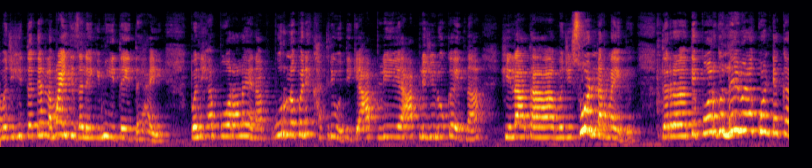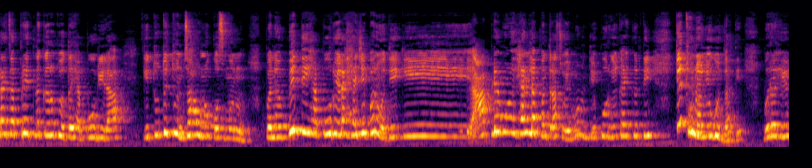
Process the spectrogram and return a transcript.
म्हणजे हिथं त्यांना माहिती झाली की मी इथं इथं आहे. पण ह्या पोराला आहे ना पूर्णपणे खात्री होती की आपली आपली जी लोक आहेत ना हिला आता म्हणजे सोडणार नाहीत. तर ते पोरग लय वेळा कॉन्टॅक्ट करायचा प्रयत्न करत होतं ह्या पुरीला की तू तिथून जाऊ नकोस म्हणून. पण भीती ह्या पुरीला ह्याची पण होती की आपल्यामुळे ह्यांना पण त्रास होईल म्हणून ती पोरगी काय करते तिथून निघून जाते. बरं ही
